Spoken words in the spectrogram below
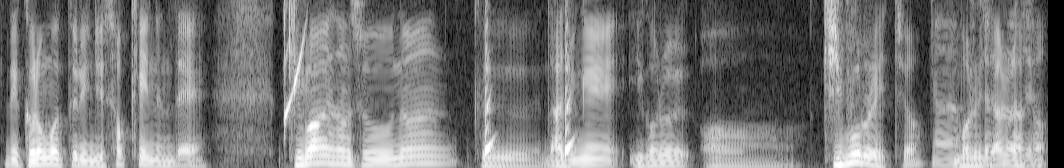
근데 그런 것들이 이제 섞여 있는데 김광현 선수는 그 나중에 이거를 어 기부를 했죠. 아, 머리 그죠, 잘라서 맞아요.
